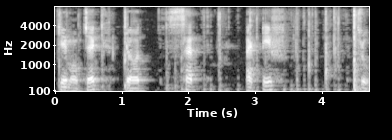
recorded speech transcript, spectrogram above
game object dot set active true.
